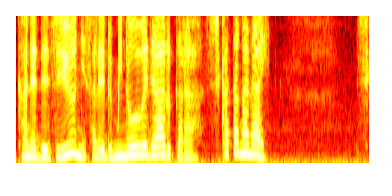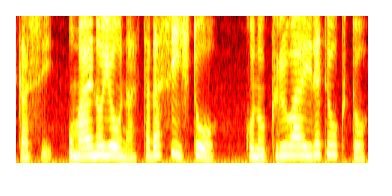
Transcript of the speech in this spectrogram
金で自由にされる身の上であるから仕方がない。しかしお前のような正しい人をこの車へ入れておくと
